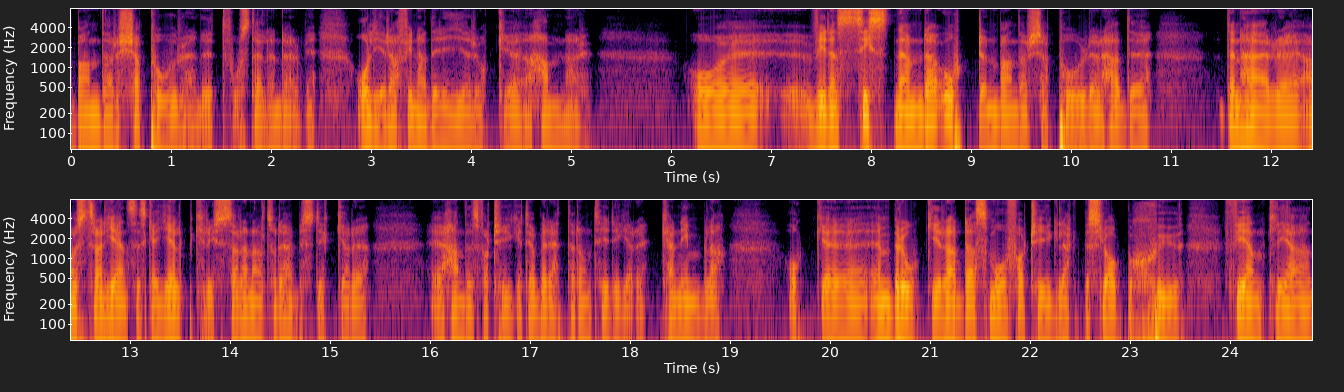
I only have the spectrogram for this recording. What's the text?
Bandar Shapur, det är två ställen där med oljeraffinaderier och hamnar. Och eh, vid den sistnämnda orten, Bandar Shapur, där hade den här eh, australiensiska hjälpkryssaren, alltså det här bestyckade eh, handelsfartyget jag berättade om tidigare, Kanimbla, och eh, en brokig radda småfartyg lagt beslag på sju fientliga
